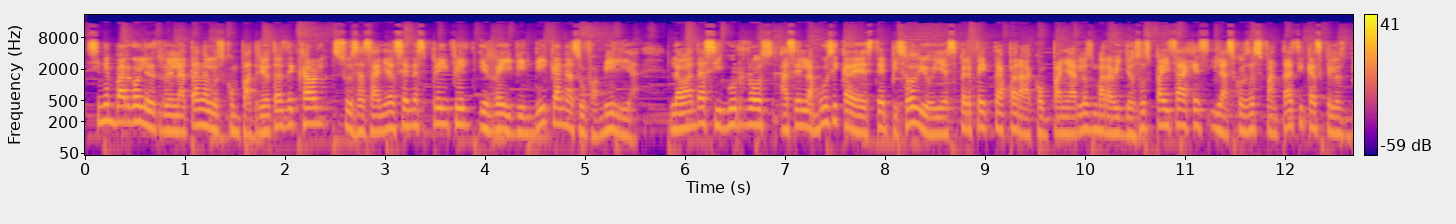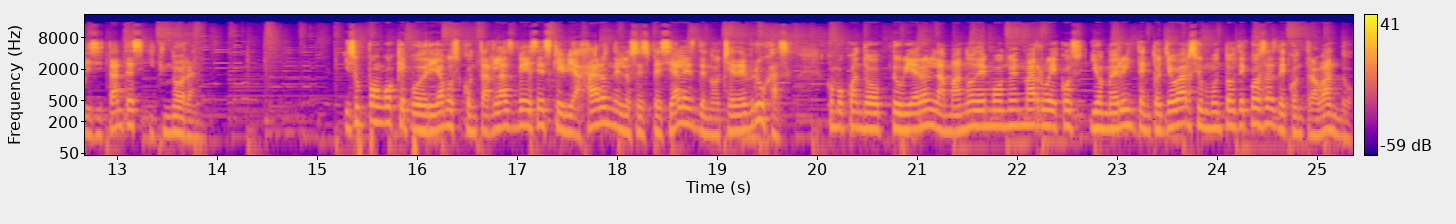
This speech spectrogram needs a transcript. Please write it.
Sin embargo, les relatan a los compatriotas de Carl sus hazañas en Springfield y reivindican a su familia. La banda Sigur Ross hace la música de este episodio y es perfecta para acompañar los maravillosos paisajes y las cosas fantásticas que los visitantes ignoran y supongo que podríamos contar las veces que viajaron en los especiales de Noche de Brujas, como cuando obtuvieron la mano de mono en Marruecos y Homero intentó llevarse un montón de cosas de contrabando,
